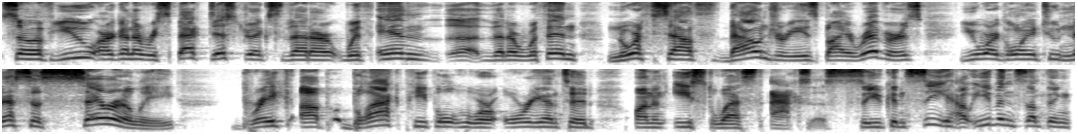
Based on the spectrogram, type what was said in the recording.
So if you are going to respect districts that are within uh, that are within north-south boundaries by rivers, you are going to necessarily break up black people who are oriented on an east-west axis. So you can see how even something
